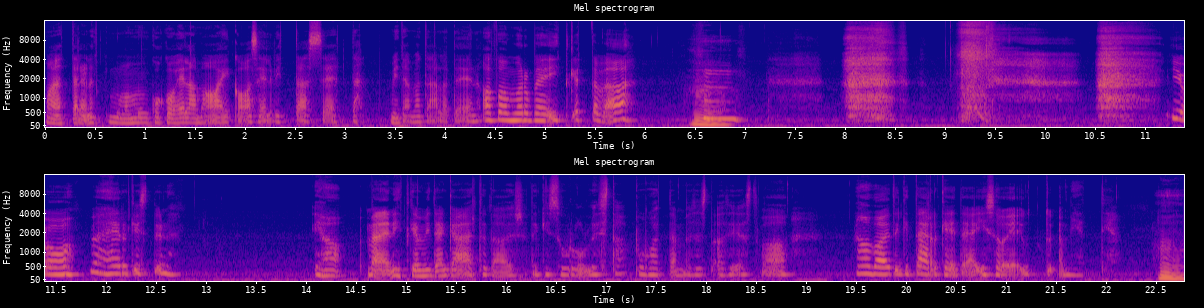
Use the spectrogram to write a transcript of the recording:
mä ajattelen, että mulla on mun koko elämä aikaa selvittää se, että mitä mä täällä teen. Apamorvee itkettävää. Hmm. Joo, mä herkistyn. Ja mä en itke mitenkään, että tämä olisi jotenkin surullista puhua tämmöisestä asiasta, vaan nämä on vaan jotenkin tärkeitä ja isoja juttuja miettiä. Hmm.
